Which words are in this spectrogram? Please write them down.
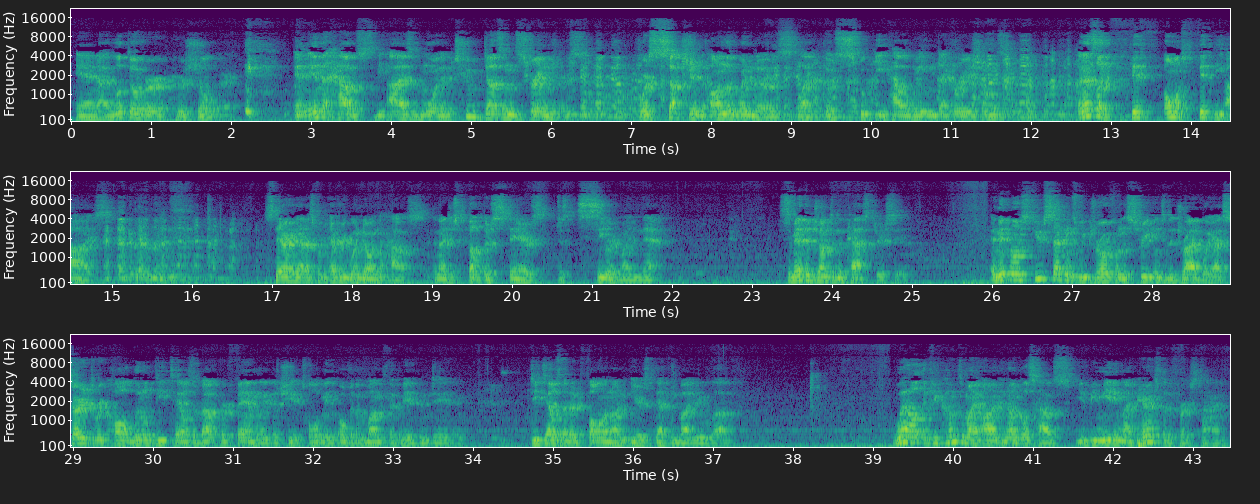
and I looked over her shoulder. And in the house, the eyes of more than two dozen strangers were suctioned on the windows like those spooky Halloween decorations. And that's like fifth, almost 50 eyes staring at us from every window in the house. And I just felt their stares just searing my neck. Samantha jumped in the passenger seat. And in those few seconds we drove from the street into the driveway, I started to recall little details about her family that she had told me over the month that we had been dating. Details that had fallen on ears deafened by new love. Well, if you come to my aunt and uncle's house, you'd be meeting my parents for the first time.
